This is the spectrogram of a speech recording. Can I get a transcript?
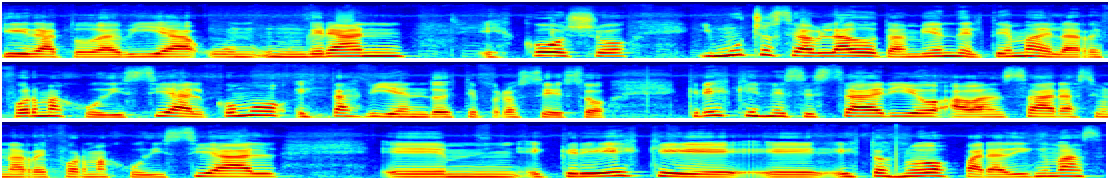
queda todavía un, gran escollo y mucho se ha hablado también del tema de la reforma judicial. ¿Cómo estás viendo este proceso? ¿Crees que es necesario avanzar hacia una reforma judicial? Em, ¿Crees que eh, estos nuevos paradigmas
